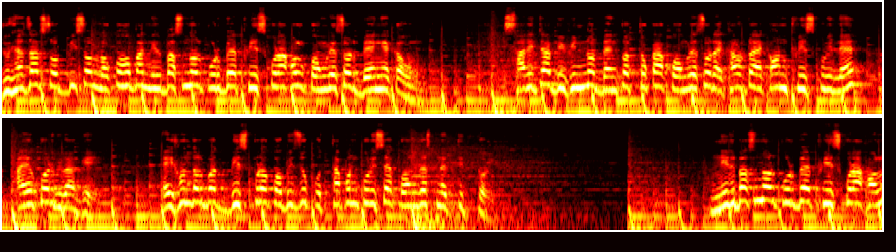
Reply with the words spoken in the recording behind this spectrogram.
দুহেজাৰ চৌব্বিছৰ লোকসভা নিৰ্বাচনৰ পূৰ্বে ফ্ৰিজ কৰা হ'ল কংগ্ৰেছৰ বেংক একাউণ্ট। চাৰিটা বিভিন্ন বেংকত থকা কংগ্ৰেছৰ এঘাৰটা একাউণ্ট ফ্ৰিজ কৰিলে আয়কৰ বিভাগে। এই সন্দৰ্ভত বিস্ফোৰক অভিযোগ উত্থাপন কৰিছে কংগ্ৰেছ নেতৃত্বই। নিৰ্বাচনৰ পূৰ্বে ফ্ৰিজ কৰা হ'ল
